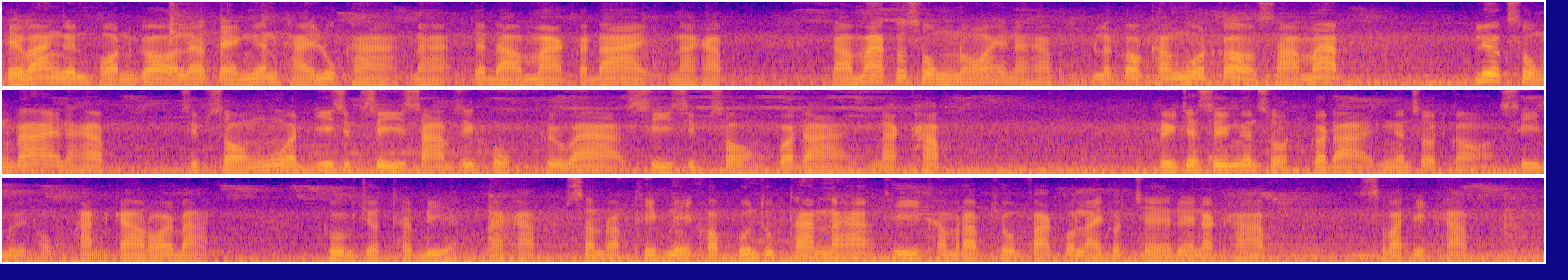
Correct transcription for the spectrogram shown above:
แต่ว่าเงินผ่อนก็แล้วแต่เงื่อนไขลูกค้านะฮะจะดาวมากก็ได้นะครับ ดาวมากก็ส่งน้อยนะครับ แล้วก็ค่างวดก็สามารถเลือกส่งได้นะครับ 12 งวด 24 36 หรือว่า 42 ก็ได้นะครับ หรือจะซื้อเงินสดก็ได้ เงินสดก็ 46,900 บาท รวมจดทะเบียนนะครับสำหรับคลิปนี้ขอบคุณทุกท่านนะฮะที่เข้ามารับชมฝากกดไลค์กดแชร์ด้วยนะครับ สวัสดีครับ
